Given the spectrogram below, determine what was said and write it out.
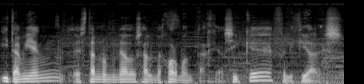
y también están nominados al mejor montaje. Así que felicidades.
